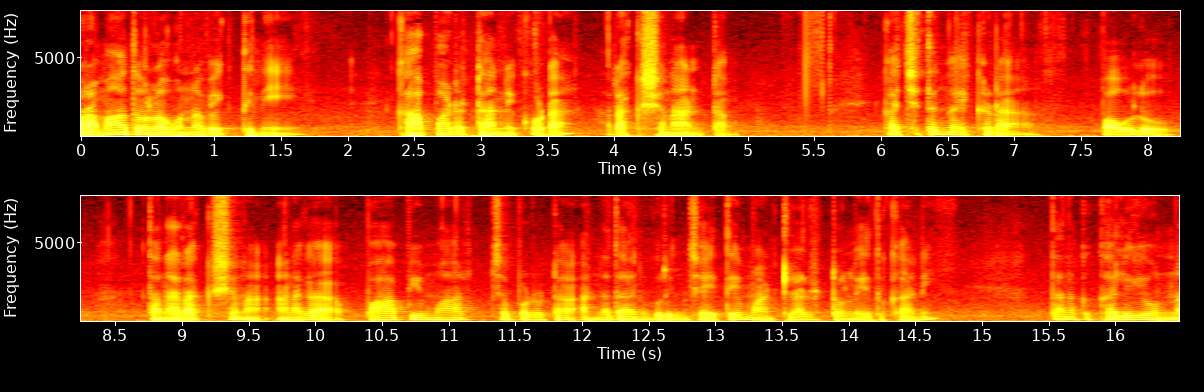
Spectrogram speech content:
ప్రమాదంలో ఉన్న వ్యక్తిని కాపాడటాన్ని కూడా రక్షణ అంటాం ఖచ్చితంగా ఇక్కడ పౌలు తన రక్షణ అనగా పాపి మార్చబడుట అన్నదాని గురించి అయితే మాట్లాడటం లేదు కానీ తనకు కలిగి ఉన్న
